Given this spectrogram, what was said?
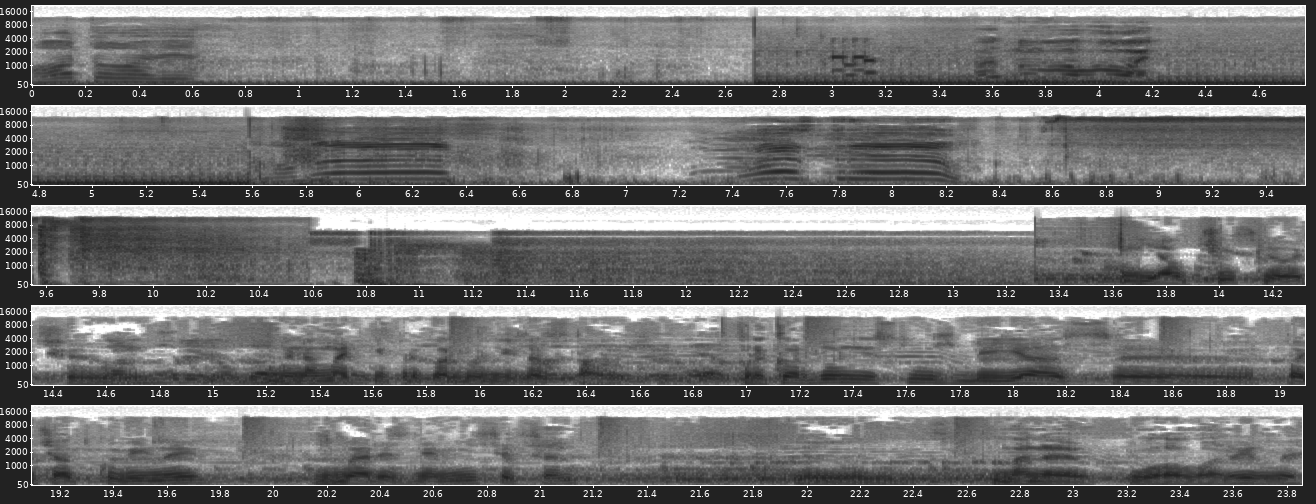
Готові. Одну вогонь. Момент! Постріл! Я обчислювач е, в мінометній прикордонній заставі. В прикордонній службі я з е, початку війни, з березня місяця, е, мене уговорили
